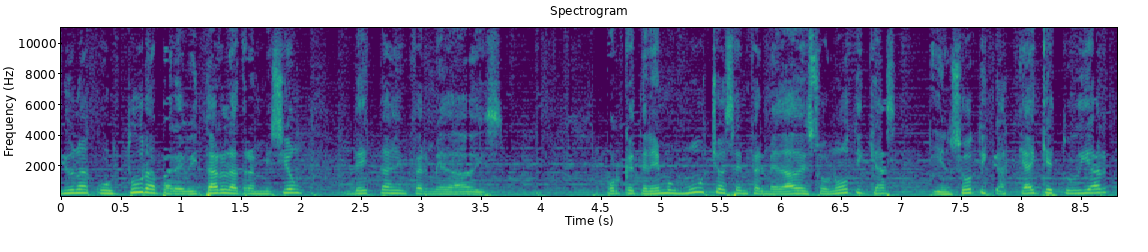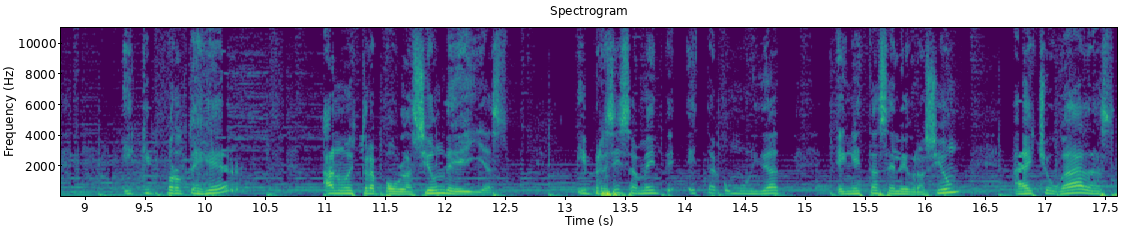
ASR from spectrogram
y una cultura para evitar la transmisión de estas enfermedades. Porque tenemos muchas enfermedades zoonóticas y enzóticas que hay que estudiar y que proteger a nuestra población de ellas. Y precisamente esta comunidad en esta celebración ha hecho galas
